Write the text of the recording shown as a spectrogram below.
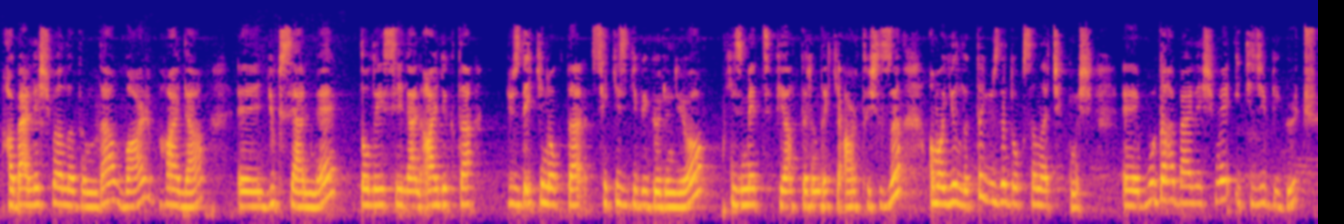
haberleşme alanında var hala e, yükselme. Dolayısıyla yani aylıkta %2.8 gibi görünüyor hizmet fiyatlarındaki artış hızı ama yıllıkta %90'a çıkmış. Ee, burada haberleşme itici bir güç.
